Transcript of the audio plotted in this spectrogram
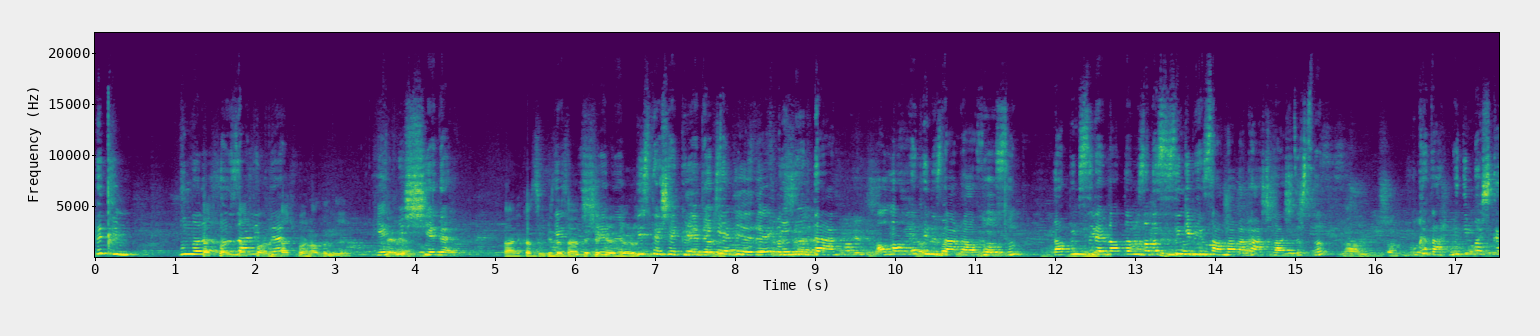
dediğim bunları Kaç puan, kaç puan, özellikle kaç puan aldın? Derya? 77. Harikasın. Biz de sana 77. teşekkür ediyoruz. Biz teşekkür ediyoruz. Hepinize gönülden. Allah hepinizden razı olsun. Rabbim sizin evlatlarınıza da sizin gibi insanlarla karşılaştırsın. Amin. Bu kadar. Ne diyeyim başka?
